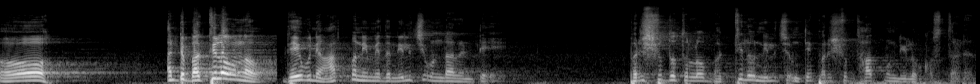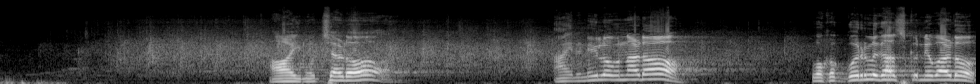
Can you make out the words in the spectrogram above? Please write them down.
ఓ అంటే భక్తిలో ఉన్నావు. దేవుని ఆత్మ నీ మీద నిలిచి ఉండాలంటే పరిశుద్ధతలో భక్తిలో నిలిచి ఉంటే పరిశుద్ధాత్మ నీలోకి వస్తాడు. ఆయన వచ్చాడో? ఆయన నీలో ఉన్నాడో? ఒక గొర్రెలు కాసుకునేవాడు.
